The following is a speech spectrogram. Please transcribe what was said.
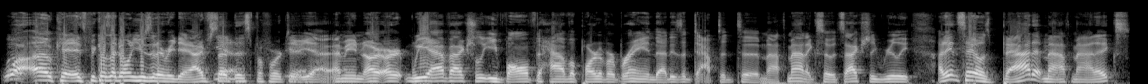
well, okay, it's because I don't use it every day. I've said Yeah. this before too. Yeah. Yeah, I mean, our, our, we have actually evolved to have a part of our brain that is adapted to mathematics. So it's actually really. I didn't say I was bad at mathematics.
